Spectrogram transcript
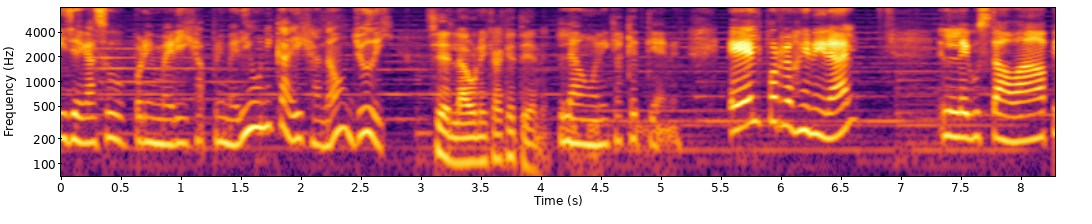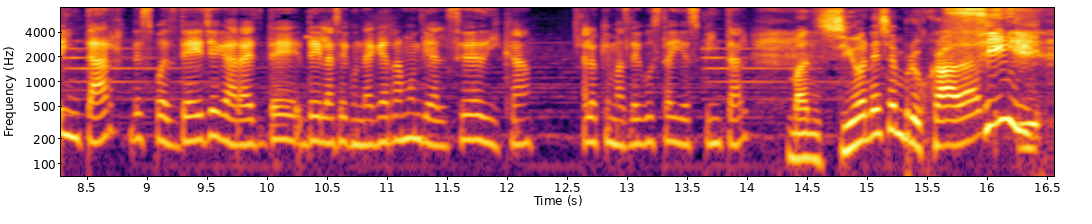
y llega su primer hija, primera y única hija, ¿no? Judy. Sí, es la única que tiene. La única que tienen. Él, por lo general, le gustaba pintar. Después de llegar a- de, de la Segunda Guerra Mundial, se dedica a lo que más le gusta y es pintar. Mansiones embrujadas Sí. y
